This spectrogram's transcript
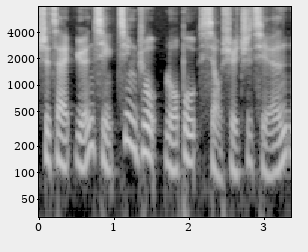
是在远景进入罗布小学之前。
